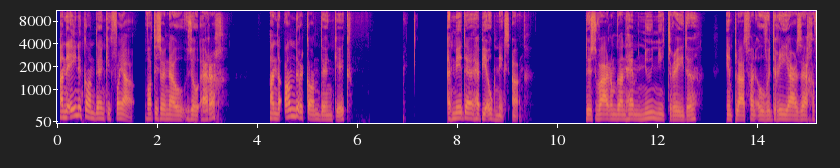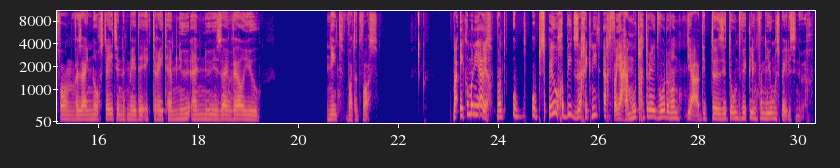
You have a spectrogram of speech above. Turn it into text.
aan de ene kant denk ik van ja, wat is er nou zo erg? Aan de andere kant denk ik, het midden heb je ook niks aan. Dus waarom dan hem nu niet treden? In plaats van over drie jaar zeggen van we zijn nog steeds in het midden, ik treed hem nu en nu is zijn value niet wat het was. Maar ik kom er niet uit. Ja. Want op, op speelgebied zeg ik niet echt van ja, hij moet getraind worden. Want ja, dit eh, zit de ontwikkeling van de jonge spelers in de weg.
